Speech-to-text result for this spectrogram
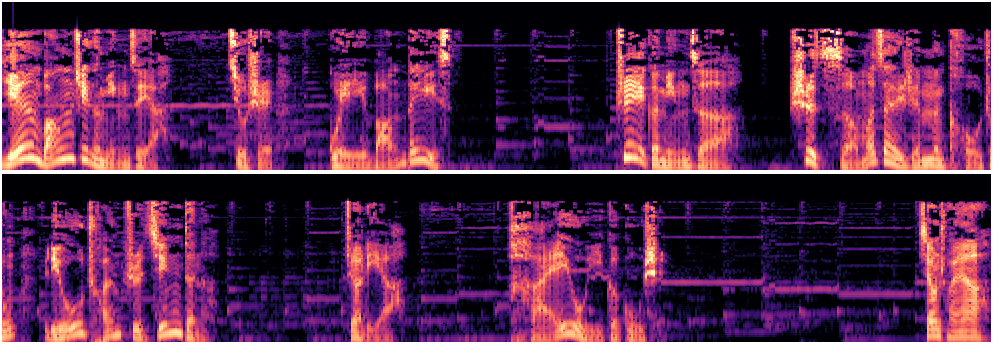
阎王这个名字呀。就是鬼王的意思。这个名字是怎么在人们口中流传至今的呢？这里啊，还有一个故事。相传呀，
